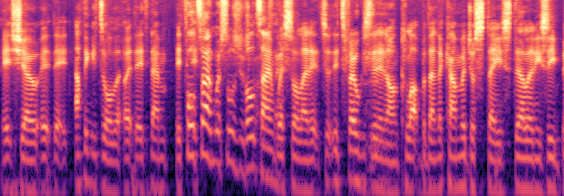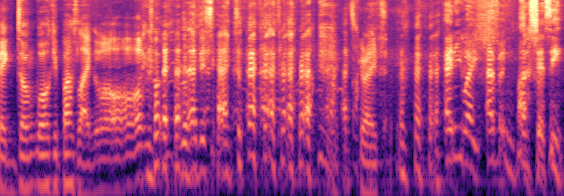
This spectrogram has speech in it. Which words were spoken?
it show it, it, I think it's all it's them it's full time whistles. full time whistle and it's it's focusing in on Klopp but then the camera just stays still and you see Big Dunk walking past like oh look at his head that's great Anyway, Everton, Man City.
